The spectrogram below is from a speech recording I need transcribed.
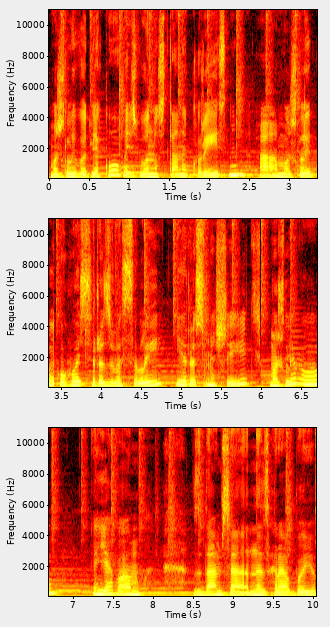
Можливо, для когось воно стане корисним, а можливо, когось розвеселить і розсмішить. Можливо, я вам здамся незграбою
